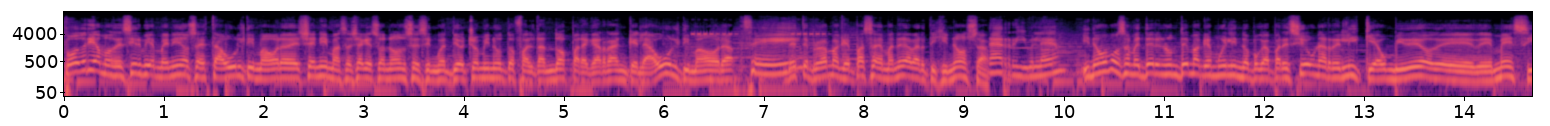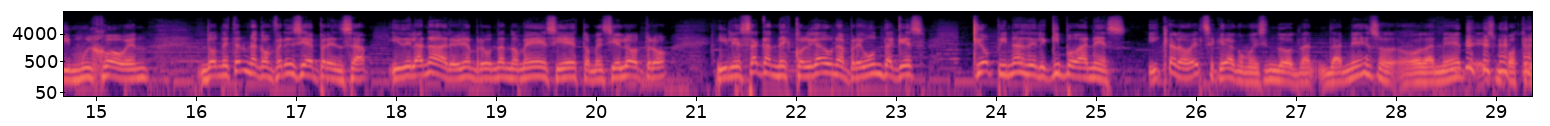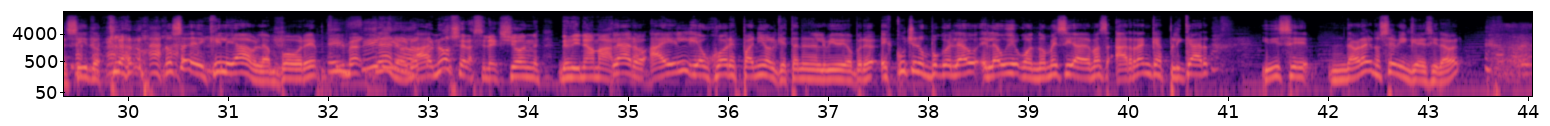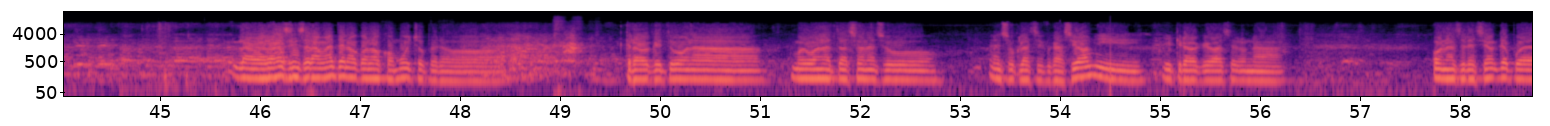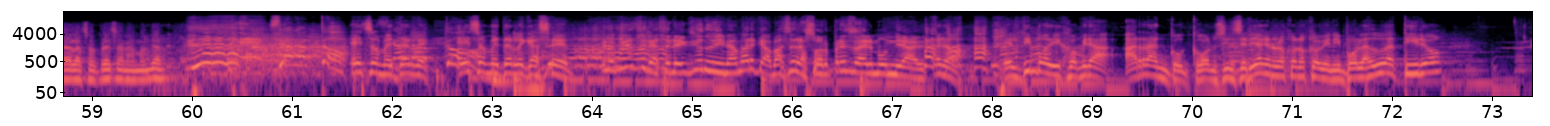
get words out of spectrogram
Podríamos decir bienvenidos a esta última hora de Jenny, más allá que son 11.58 minutos, faltan dos para que arranque la última hora Sí. de este programa que pasa de manera vertiginosa. Terrible. Y nos vamos a meter en un tema que es muy lindo, porque apareció una reliquia, un video de, de Messi muy joven, donde está en una conferencia de prensa y de la nada le venían preguntando Messi esto, Messi el otro, y le sacan descolgada una pregunta que es, ¿qué opinás del equipo danés? Y claro, él se queda como diciendo "Dan- danés o, o danet, es un postrecito. claro. No sabe de qué le hablan, pobre. ¿En Ma- serio? Claro, no Ah. conoce la selección de Dinamarca. Claro, a él y a un jugador español que están en el video. Pero escuchen un poco el, au- el audio cuando Messi además arranca a explicar y dice, la verdad que no sé bien qué decir, a ver. La verdad, sinceramente, no conozco mucho, pero creo que tuvo una muy buena actuación en su, en su clasificación y, y creo que va a ser una, una selección que puede dar la sorpresa en el Mundial. Se adaptó. Eso meterle, adaptó. eso es meterle cassette. Pero mirá si la selección de Dinamarca va a ser la sorpresa del Mundial. Bueno, el tipo dijo, mira, arranco con sinceridad que no los conozco bien y por las dudas tiro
